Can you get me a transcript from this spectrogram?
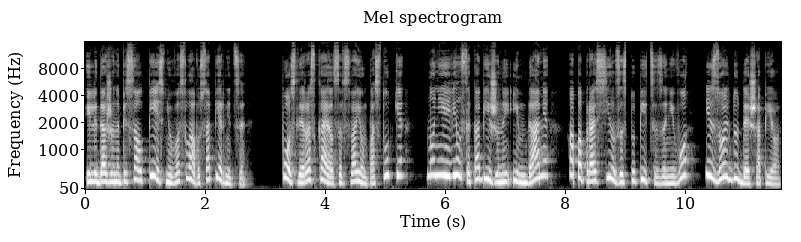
или даже написал песню во славу соперницы. После раскаялся в своем поступке, но не явился к обиженной им даме, а попросил заступиться за него Изольду де Шапье.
